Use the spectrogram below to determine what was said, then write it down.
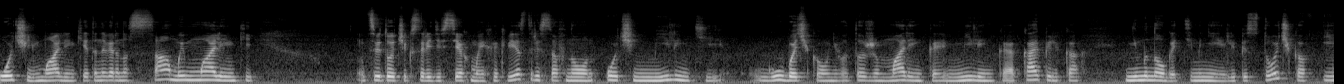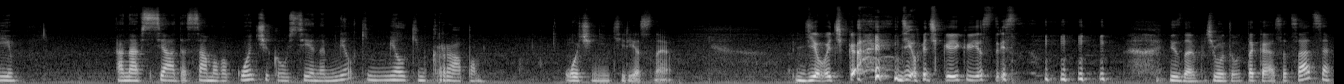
очень маленький. Это, наверное, самый маленький цветочек среди всех моих эквестрисов, но он очень миленький. Губочка у него тоже маленькая, миленькая капелька, немного темнее лепесточков. И она вся до самого кончика усеяна мелким-мелким крапом. Очень интересная девочка, девочка эквестрис. Не знаю, почему-то вот такая ассоциация.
